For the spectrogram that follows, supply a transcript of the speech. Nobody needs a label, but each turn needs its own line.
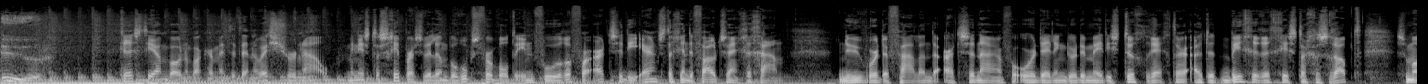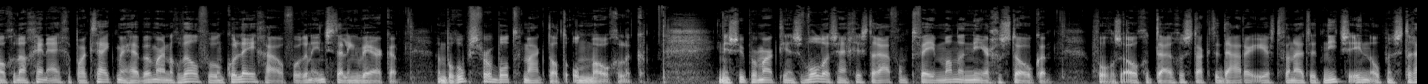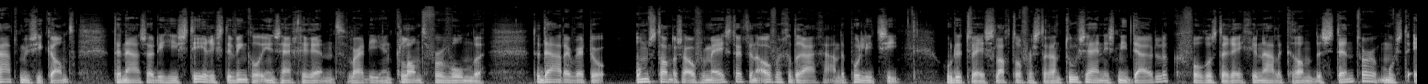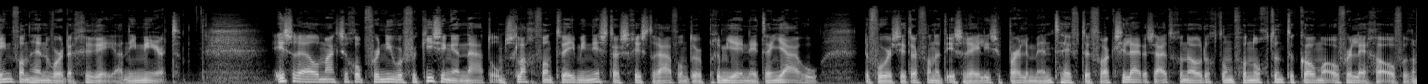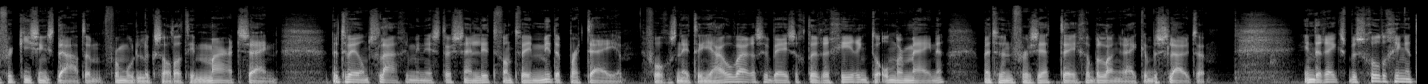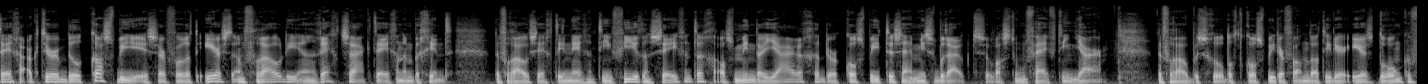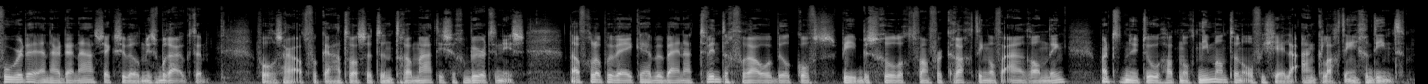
uur.
Christian Bonenbakker met het NOS Journaal. Minister Schippers wil een beroepsverbod invoeren voor artsen die ernstig in de fout zijn gegaan. Nu worden falende artsen na een veroordeling door de medisch tuchtrechter uit het BIG-register geschrapt. Ze mogen dan geen eigen praktijk meer hebben, maar nog wel voor een collega of voor een instelling werken. Een beroepsverbod maakt dat onmogelijk. In een supermarkt in Zwolle zijn gisteravond twee mannen neergestoken. Volgens ooggetuigen stak de dader eerst vanuit het niets in op een straatmuzikant. Daarna zou hij hysterisch de winkel in zijn gerend, waar hij een klant verwonde. De dader werd door omstanders overmeesterd en overgedragen aan de politie. Hoe de twee slachtoffers eraan toe zijn is niet duidelijk. Volgens de regionale krant De Stentor moest een van hen worden gereanimeerd. Israël maakt zich op voor nieuwe verkiezingen na het ontslag van twee ministers gisteravond door premier Netanyahu. De voorzitter van het Israëlische parlement heeft de fractieleiders uitgenodigd om vanochtend te komen overleggen over een verkiezingsdatum. Vermoedelijk zal dat in maart zijn. De twee ontslagen ministers zijn lid van twee middenpartijen. Volgens Netanyahu waren ze bezig de regering te ondermijnen met hun verzet tegen belangrijke besluiten. In de reeks beschuldigingen tegen acteur Bill Cosby is er voor het eerst een vrouw die een rechtszaak tegen hem begint. De vrouw zegt in 1974 als minderjarige door Cosby te zijn misbruikt. Ze was toen 15 jaar. De vrouw beschuldigt Cosby ervan dat hij er eerst dronken voerde en haar daarna seksueel misbruikte. Volgens haar advocaat was het een traumatische gebeurtenis. De afgelopen weken hebben bijna 20 vrouwen Bill Cosby beschuldigd van verkrachting of aanranding. Maar tot nu toe had nog niemand een officiële aanklacht ingediend.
